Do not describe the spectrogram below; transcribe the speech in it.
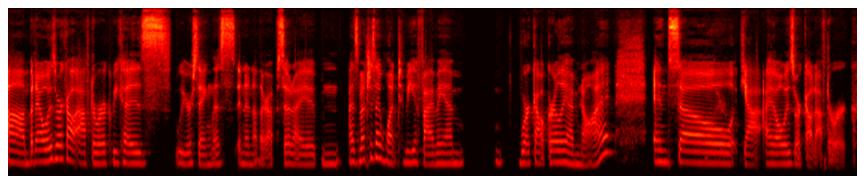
Um, but I always work out after work because we were saying this in another episode. I mm, as much as I want to be a 5 a.m. workout girly, I'm not. And so yeah, I always work out after work.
